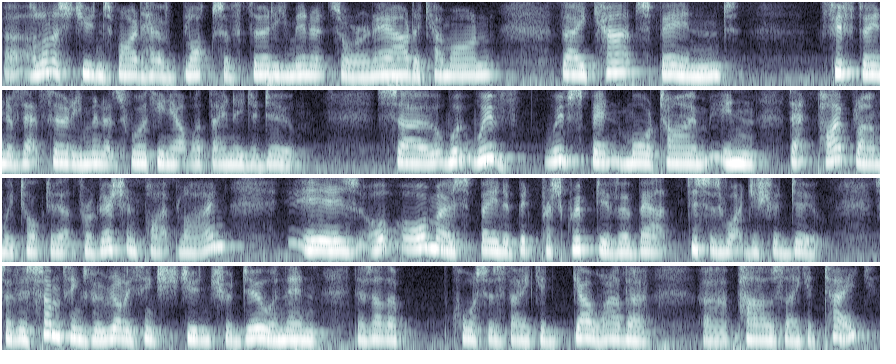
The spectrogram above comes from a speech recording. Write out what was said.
uh, a lot of students might have blocks of 30 minutes or an hour to come on. They can't spend 15 of that 30 minutes working out what they need to do. So we've we've spent more time in that pipeline we talked about, the progression pipeline, is almost been a bit prescriptive about this is what you should do. So there's some things we really think students should do, and then there's other courses they could go, other uh, paths they could take.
